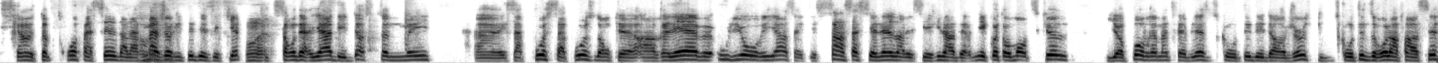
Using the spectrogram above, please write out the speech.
qui seraient un top 3 facile dans la majorité des équipes qui sont derrière des Dustin May. Euh, ça pousse, ça pousse. Donc, euh, en relève, Julio Urias, ça a été sensationnel dans les séries l'an dernier. Écoute, au monticule, il n'y a pas vraiment de faiblesse du côté des Dodgers. Puis du côté du rôle offensif,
